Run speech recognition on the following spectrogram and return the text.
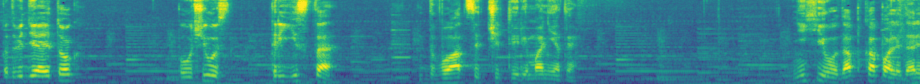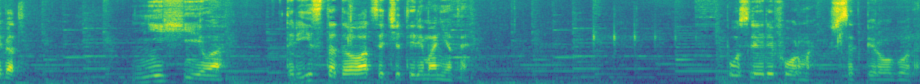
Подведя итог, получилось 324 монеты. Нехило, да, покопали, да, ребят? Нехило. 324 монеты. После реформы 61 года.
